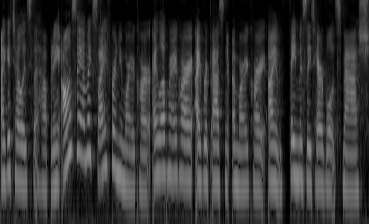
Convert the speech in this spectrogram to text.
I could totally see that happening. Honestly, I'm excited for a new Mario Kart. I love Mario Kart. I rip ass at Mario Kart. I am famously terrible at Smash.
